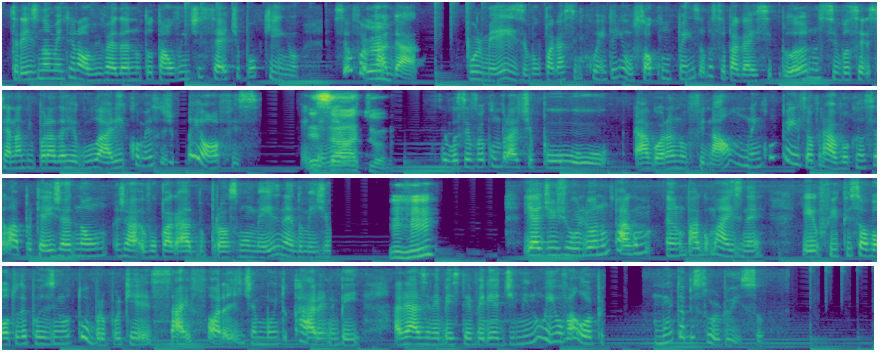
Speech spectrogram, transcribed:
R$3,99, vai dar no total 27 e pouquinho. Se eu for É. pagar por mês, eu vou pagar 51. Só compensa você pagar esse plano se você se é na temporada regular e começo de playoffs. Entendeu? Exato. Se você for comprar, tipo, agora no final, nem compensa. Eu falei, ah, vou cancelar, porque aí já não. Já, eu vou pagar do próximo mês, né? Do mês de Uhum. e a de julho eu não pago, eu não pago mais, né? Eu fico e só volto depois em outubro, porque sai fora, gente, é muito caro a NBA. Aliás, a NBA deveria diminuir o valor, porque é muito absurdo isso.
